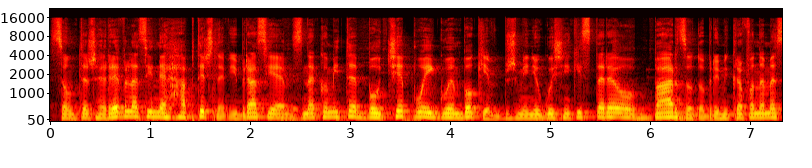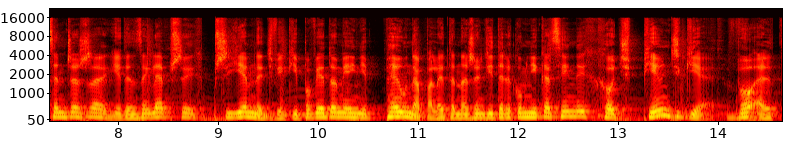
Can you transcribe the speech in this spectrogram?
Są też rewelacyjne haptyczne wibracje, znakomite, bo ciepłe i głębokie w brzmieniu głośniki stereo, bardzo dobry mikrofon na Messengerze, jeden z najlepszych, przyjemne dźwięki powiadomień, pełna paleta narzędzi telekomunikacyjnych, choć 5G, VoLT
